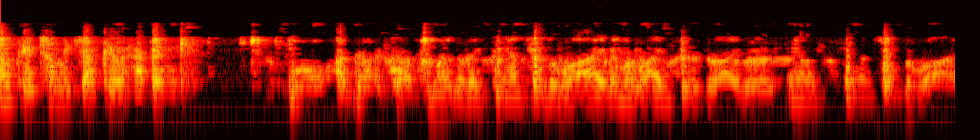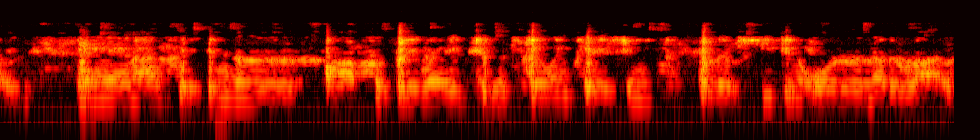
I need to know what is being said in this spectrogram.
Okay, tell me exactly what happened. Well, I've got a customer that I canceled the ride. I'm a rideshare driver, and I canceled the ride, and I'm taking her off the freeway to the filling station so that she can order another ride.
